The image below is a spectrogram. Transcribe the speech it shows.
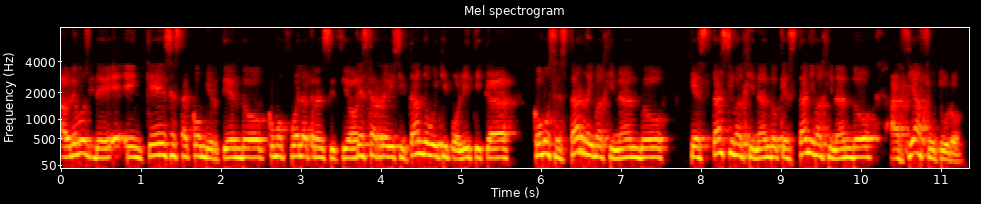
hablemos de en qué se está convirtiendo, cómo fue la transición, qué está revisitando Wikipolítica, cómo se está reimaginando, qué estás imaginando, qué están imaginando hacia futuro.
